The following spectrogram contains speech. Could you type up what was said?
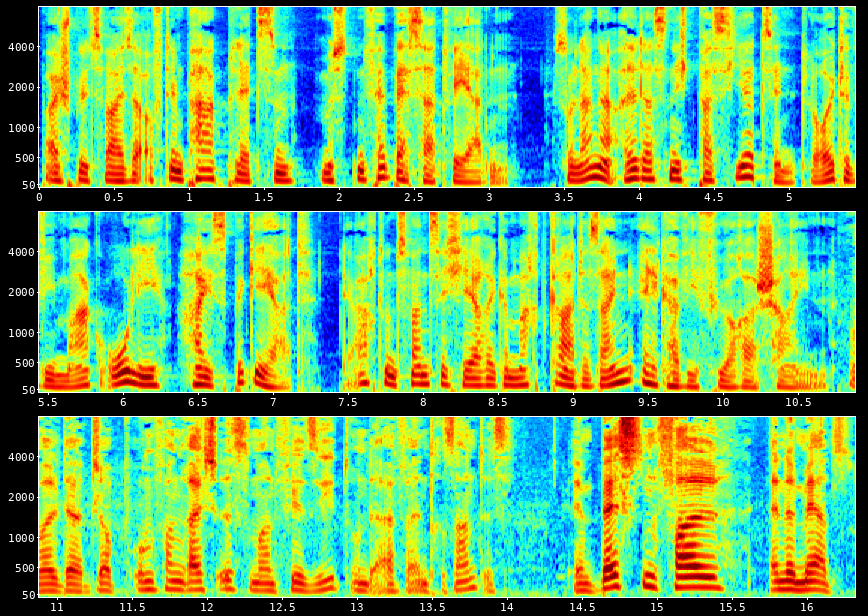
beispielsweise auf den Parkplätzen, müssten verbessert werden. Solange all das nicht passiert, sind Leute wie Marc Ohli heiß begehrt. Der 28-Jährige macht gerade seinen Lkw-Führerschein. Weil der Job umfangreich ist, man viel sieht und er einfach interessant ist. Im besten Fall Ende März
